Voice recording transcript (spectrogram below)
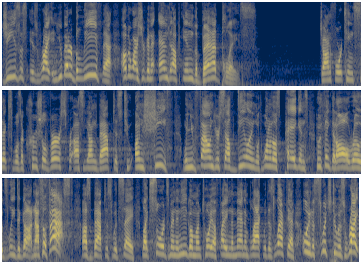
Jesus is right. And you better believe that, otherwise, you're going to end up in the bad place. John 14, 6 was a crucial verse for us young Baptists to unsheath when you found yourself dealing with one of those pagans who think that all roads lead to God. Not so fast, us Baptists would say, like swordsman Inigo Montoya fighting the man in black with his left hand, only to switch to his right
